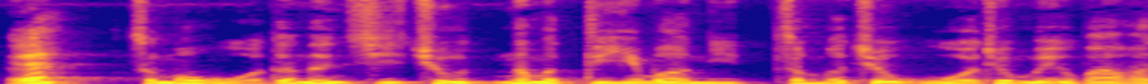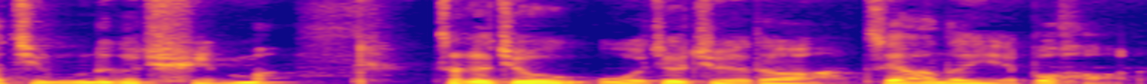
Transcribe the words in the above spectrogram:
哎，怎么我的能级就那么低吗？你怎么就我就没有办法进入那个群吗？这个就我就觉得啊，这样的也不好了。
